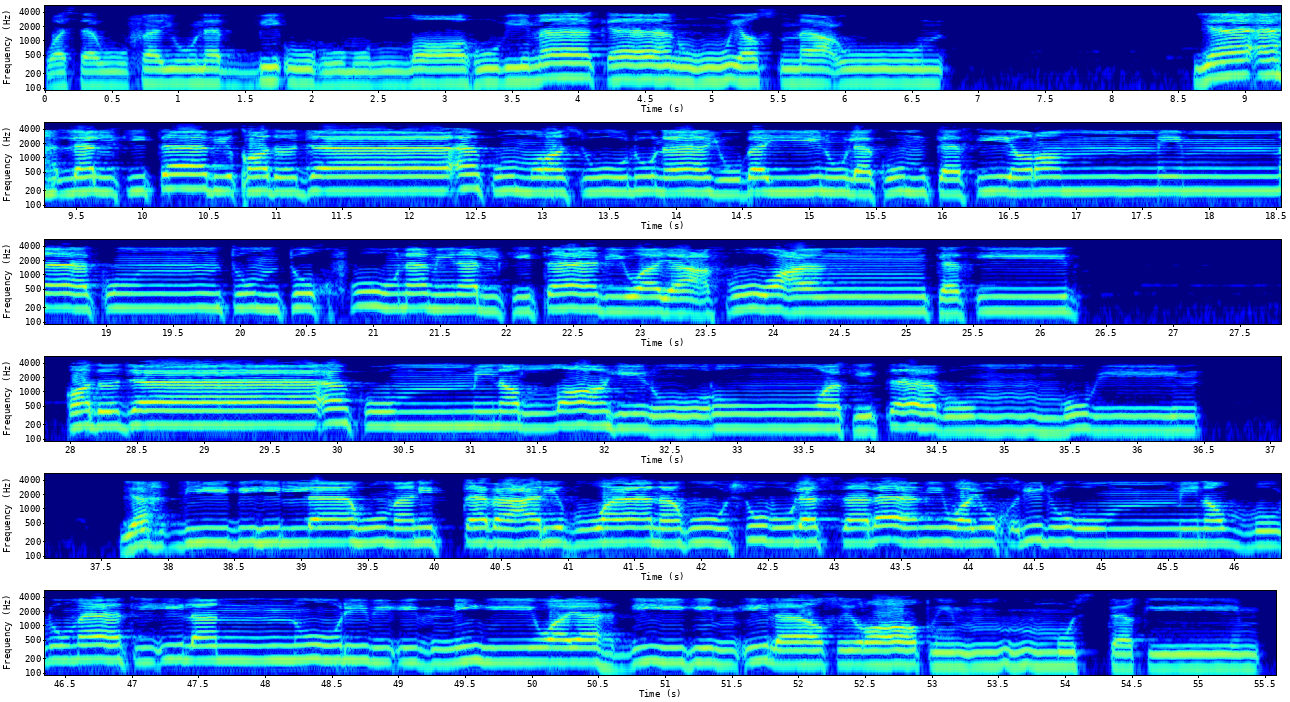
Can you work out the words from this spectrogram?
وَسَوْفَ يُنَبِّئُهُمُ اللَّهُ بِمَا كَانُوا يَصْنَعُونَ. يَا أَهْلَ الْكِتَابِ قَدْ جَاءَكُمْ رَسُولُنَا يُبَيِّنُ لَكُمْ كَثِيرًا مِّمَّا كُنتُمْ تُخْفُونَ مِنَ الْكِتَابِ وَيَعْفُو عَن كَثِيرٍ قَدْ جَاءَكُمْ مِنَ اللَّهِ نُورٌ وَكِتَابٌ مُبِينٌ يَهْدِي بِهِ اللَّهُ مَنِ اتَّبَعَ رِضْوَانَهُ سُبُلَ السَّلَامِ وَيُخْرِجُهُم مِّنَ الظُّلُمَاتِ إِلَى النُّورِ بِإِذْنِهِ وَيَهْدِيهِمْ إِلَى صِرَاطٍ مُّسْتَقِيمٍ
